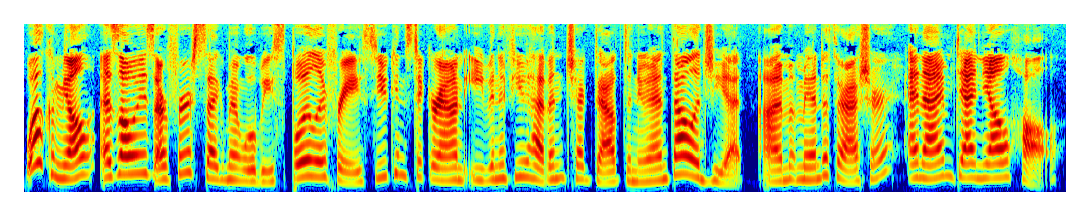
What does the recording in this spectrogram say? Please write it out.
Welcome, y'all. As always, our first segment will be spoiler free, so you can stick around even if you haven't checked out the new anthology yet. I'm Amanda Thrasher. And I'm Danielle Hall.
